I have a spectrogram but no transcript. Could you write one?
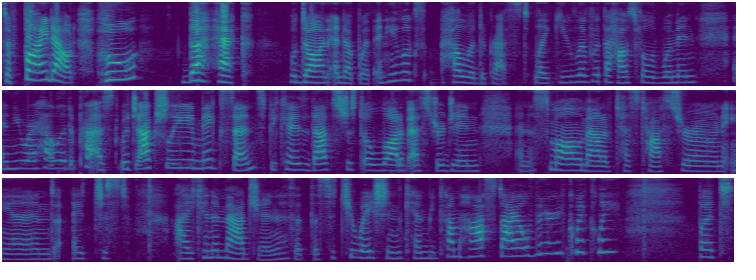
to find out who the heck will Don end up with? And he looks hella depressed. Like you live with a house full of women and you are hella depressed, which actually makes sense because that's just a lot of estrogen and a small amount of testosterone. And it just, I can imagine that the situation can become hostile very quickly. But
